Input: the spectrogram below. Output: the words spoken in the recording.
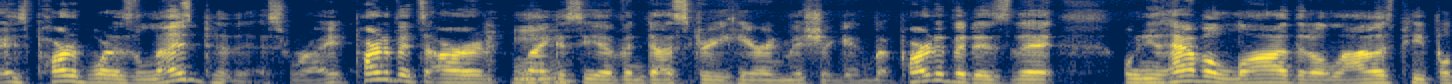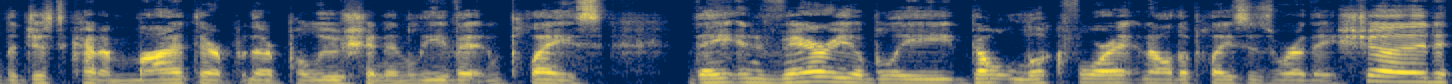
is part of what has led to this, right? Part of it's our legacy of industry here in Michigan, but part of it is that when you have a law that allows people to just kind of monitor their pollution and leave it in place, they invariably don't look for it in all the places where they should,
